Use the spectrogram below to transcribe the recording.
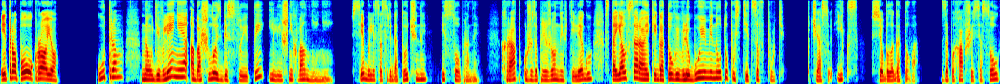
и тропу укрою». Утром, на удивление, обошлось без суеты и лишних волнений. Все были сосредоточены и собраны. Храп, уже запряженный в телегу, стоял в сарайке, готовый в любую минуту пуститься в путь. К часу икс все было готово. Запыхавшийся Сол,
